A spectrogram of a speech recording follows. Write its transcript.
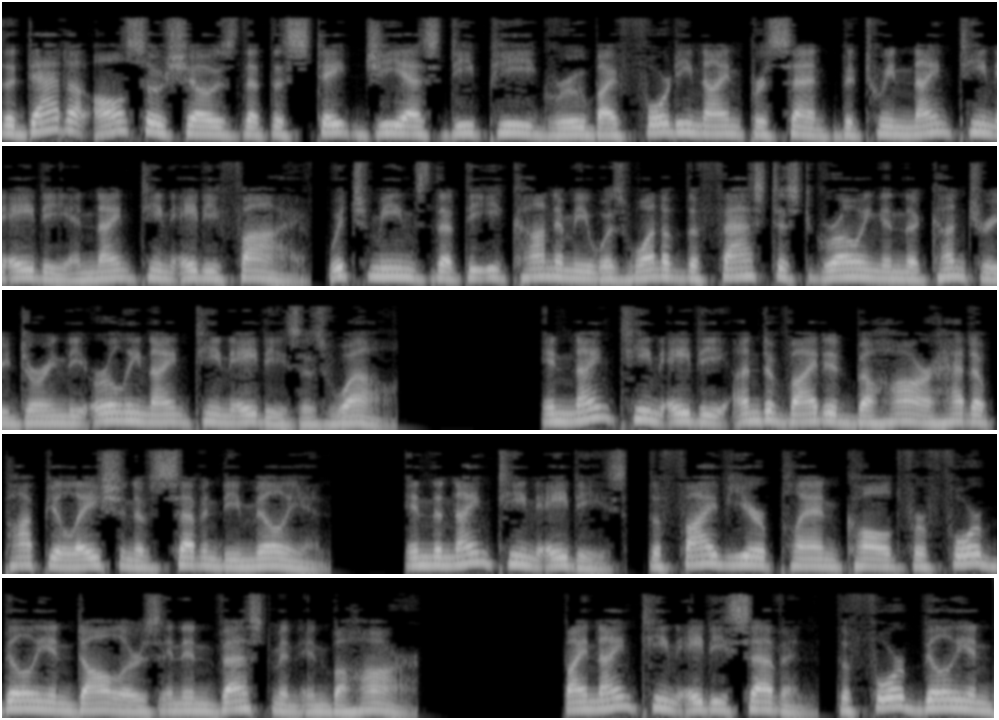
The data also shows that the state GSDP grew by 49% between 1980 and 1985, which means that the economy was one of the fastest growing in the country during the early 1980s as well. In 1980 undivided Bihar had a population of 70 million. In the 1980s, the five-year plan called for $4 billion in investment in Bihar. By 1987, the $4 billion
